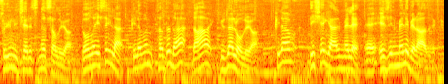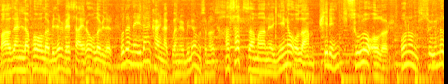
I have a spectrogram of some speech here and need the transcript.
suyun içerisine salıyor. Dolayısıyla pilavın tadı da daha güzel oluyor. Pilav dişe gelmeli, e, ezilmeli birazcık. Bazen lapa olabilir vesaire olabilir. Bu da neyden kaynaklanıyor biliyor musunuz? Hasat zamanı yeni olan pirinç sulu olur. Onun suyunu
